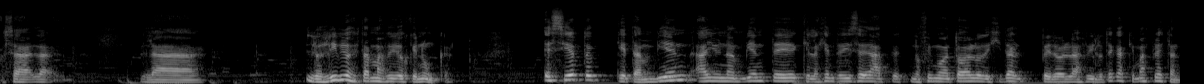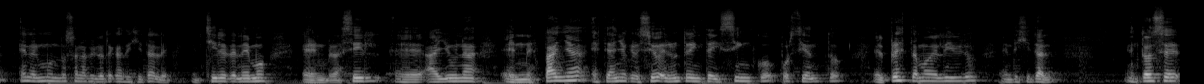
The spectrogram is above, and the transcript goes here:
O sea, la, los libros están más vivos que nunca es cierto que también hay un ambiente que la gente dice, ah, pues, nos fuimos a todo lo digital, pero las bibliotecas que más prestan en el mundo son las bibliotecas digitales. En Chile tenemos, en Brasil eh, hay una, en España este año creció en un 35% el préstamo de libros en digital. Entonces,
